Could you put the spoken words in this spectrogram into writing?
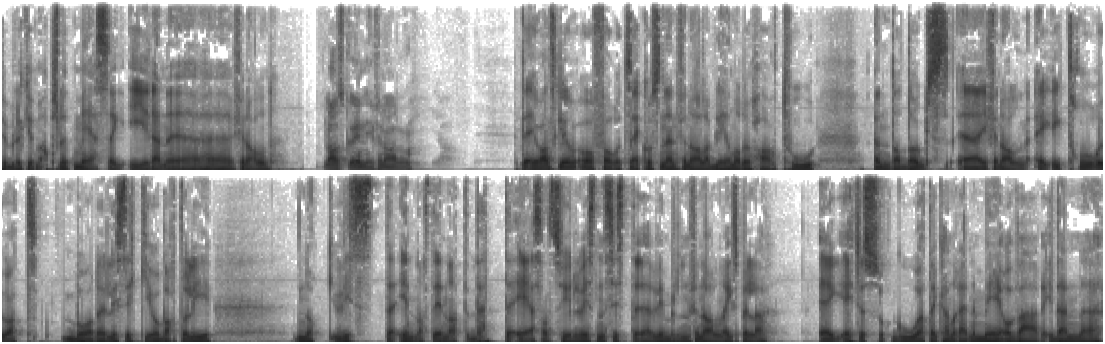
publikum absolutt med seg i denne eh, finalen. La oss gå inn i finalen. Det er jo vanskelig å forutse hvordan en finale blir når du har to underdogs eh, i finalen. Jeg, jeg tror jo at både Lisicki og Bartoli nok visste innerst inne at dette er sannsynligvis den siste Wimbledon-finalen jeg spiller. Jeg er ikke så god at jeg kan regne med å være i denne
